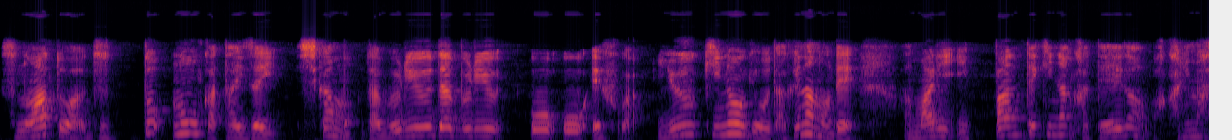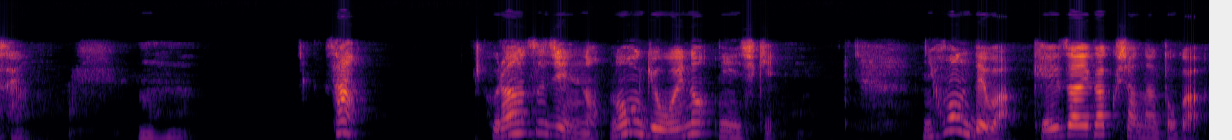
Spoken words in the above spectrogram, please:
その後はずっと農家滞在、しかも WWOOF は有機農業だけなので、あまり一般的な家庭がわかりません。うん、3. フランス人の農業への認識。日本では経済学者などが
